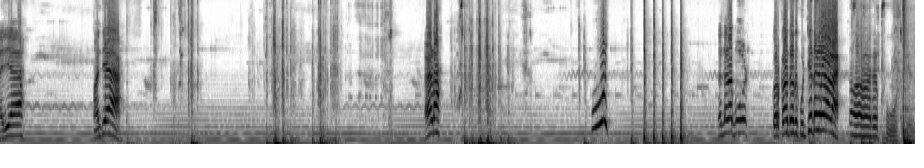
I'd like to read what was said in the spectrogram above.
അരിയാ. മന്ത്യാ. ഏടാ എന്താ പൂ തുറക്കാട്ടത് കുറ്റിയിട്ടേ ആരെ പൂട്ടിയത്?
